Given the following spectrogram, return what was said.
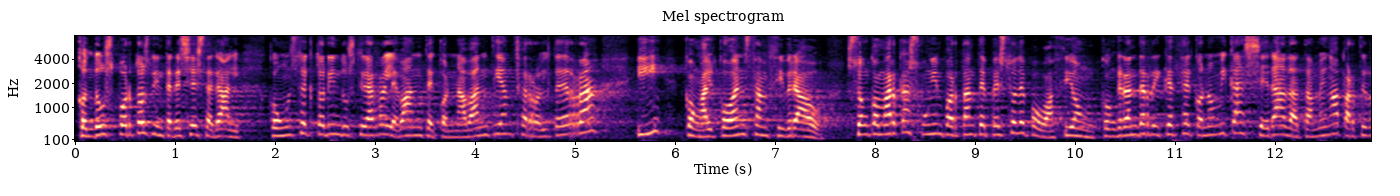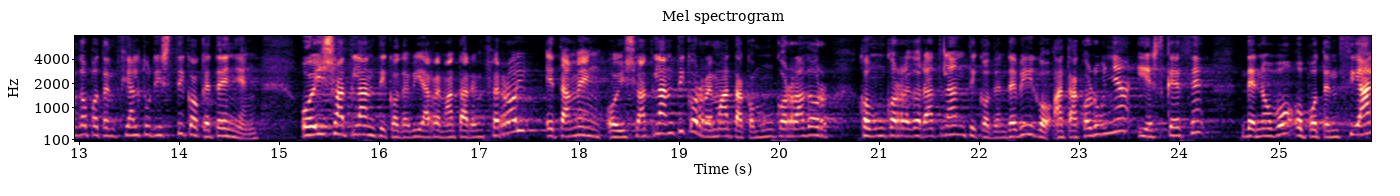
con dous portos de interese xeral, con un sector industrial relevante, con Navantia en Ferrolterra e con Alcoa en San Cibrao. Son comarcas cun importante peso de poboación, con grande riqueza económica xerada tamén a partir do potencial turístico que teñen. O eixo atlántico debía rematar en Ferrol e tamén o eixo atlántico remata como un corredor, como un corredor atlántico dende Vigo ata Coruña e esquece de novo o potencial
